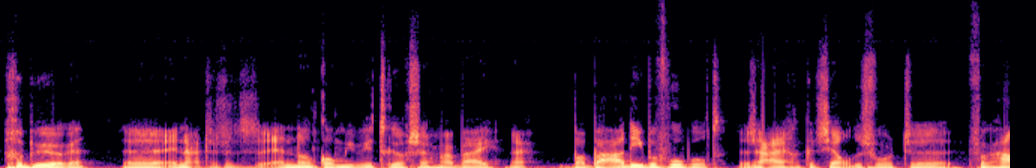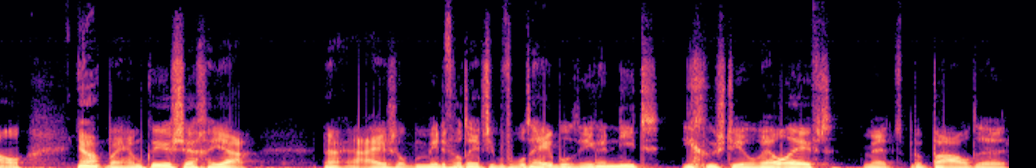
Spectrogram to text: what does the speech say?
gebeuren. en, nou, dus, en dan kom je weer terug zeg maar, bij nou, Babadi bijvoorbeeld. Dat is eigenlijk hetzelfde soort verhaal. Ja. Bij hem kun je zeggen, ja, nou, hij is op het middenveld heeft hij bijvoorbeeld heel veel dingen niet die Guus Deel wel heeft. Met bepaalde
